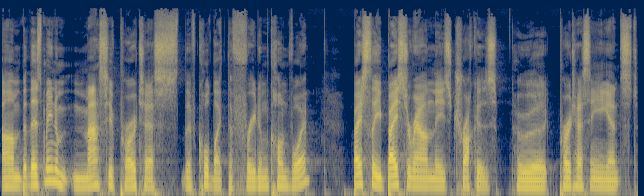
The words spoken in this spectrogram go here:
Um, but there's been a massive protest. They've called like the Freedom Convoy, basically based around these truckers who are protesting against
